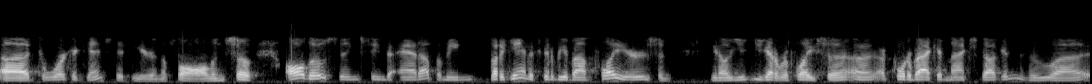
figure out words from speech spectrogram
uh, to work against it here in the fall. And so all those things seem to add up. I mean, but again, it's going to be about players and you know, you, you got to replace a, a quarterback in Max Duggan who uh,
